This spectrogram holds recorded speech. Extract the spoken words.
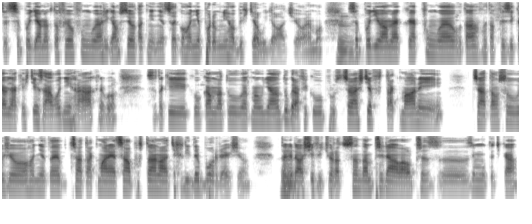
teď, se podívám, jak to FIO funguje a říkám si, jo, tak něco jako hodně podobného bych chtěl udělat, že jo, nebo hmm. se podívám, jak, jak funguje ta, ta fyzika v nějakých těch závodních hrách, nebo se taky koukám na tu, jak mám udělat tu grafiku, plus třeba ještě v Trackmanii, třeba tam jsou, že jo, hodně to je třeba Trackman je celá postavená na těch leaderboardech, že jo. Tak hmm. další feature, co jsem tam přidával přes uh, zimu teďka,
